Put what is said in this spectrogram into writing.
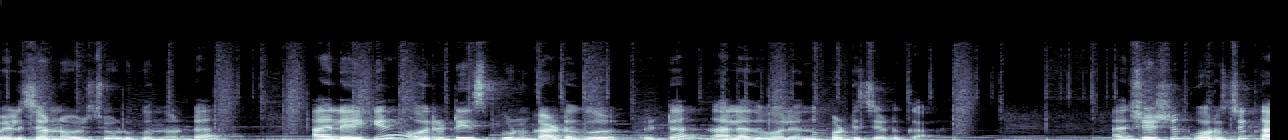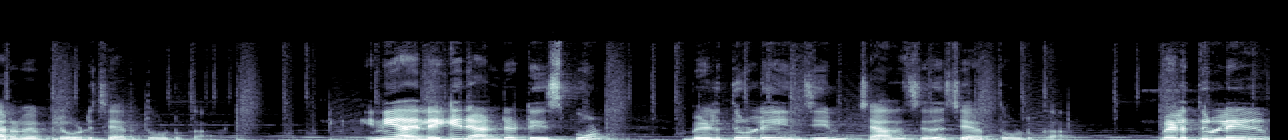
വെളിച്ചെണ്ണ ഒഴിച്ചു കൊടുക്കുന്നുണ്ട്. അതിലേക്ക് ഒരു ടീസ്പൂൺ കടുക് ഇട്ട് നല്ലതുപോലെ ഒന്ന് പൊട്ടിച്ചെടുക്കാം അതിനുശേഷം കുറച്ച് കറിവേപ്പില കൂടി ചേർത്ത് കൊടുക്കാം ഇനി അതിലേക്ക് രണ്ട് ടീസ്പൂൺ വെളുത്തുള്ളി ഇഞ്ചിയും ചതച്ചത് ചേർത്ത് കൊടുക്കാം വെളുത്തുള്ളിയും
